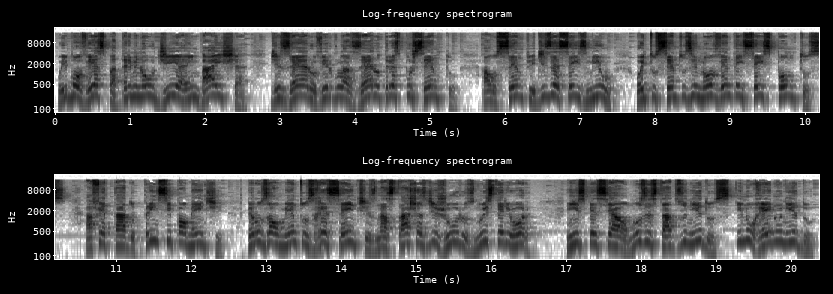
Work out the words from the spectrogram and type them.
O Ibovespa terminou o dia em baixa de 0,03% aos 116.896 pontos, afetado principalmente pelos aumentos recentes nas taxas de juros no exterior, em especial nos Estados Unidos e no Reino Unido.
